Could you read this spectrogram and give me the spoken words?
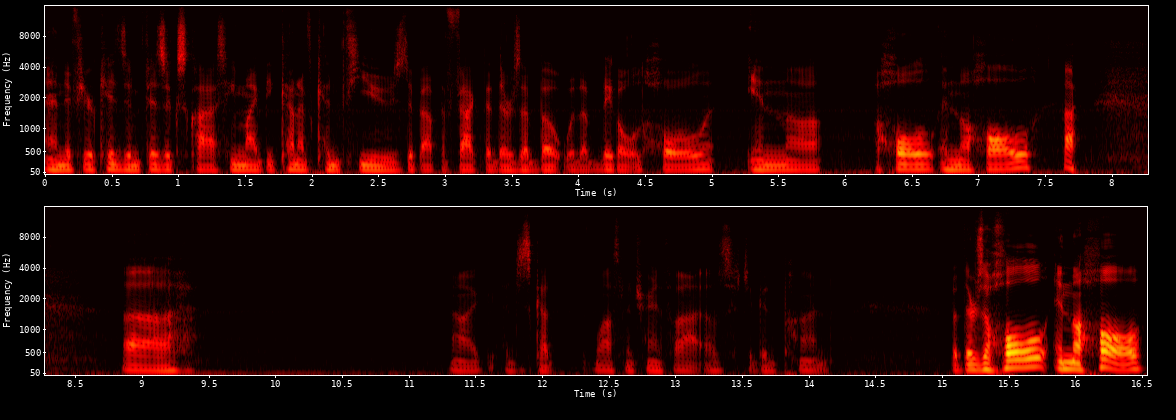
And if your kid's in physics class, he might be kind of confused about the fact that there's a boat with a big old hole in the a hole in the hull. uh, I, I just got lost my train of thought. That was such a good pun. But there's a hole in the hull,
